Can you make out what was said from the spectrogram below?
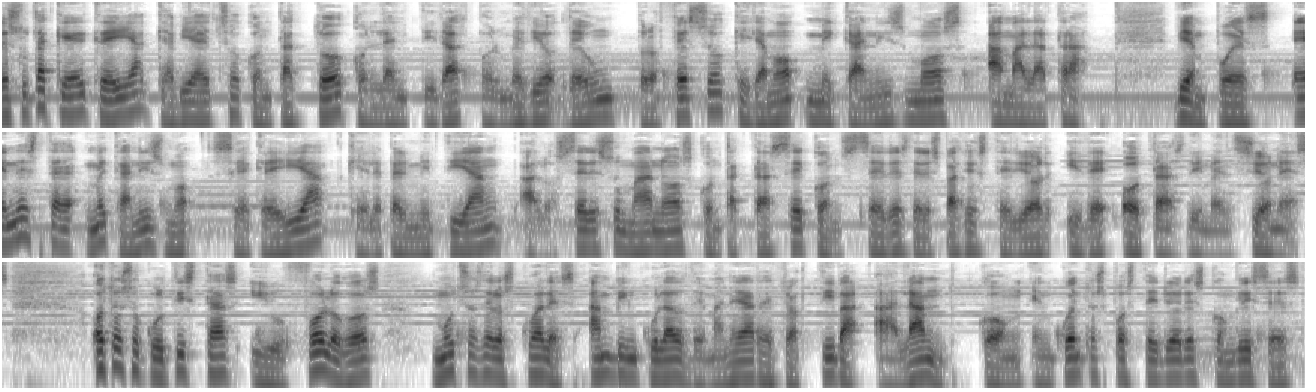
Resulta que él creía que había hecho contacto con la entidad por medio de un proceso que llamó mecanismos Amalatra. Bien, pues en este mecanismo se creía que le permitían a los seres humanos contactarse con seres del espacio exterior y de otras dimensiones. Otros ocultistas y ufólogos muchos de los cuales han vinculado de manera retroactiva a Land con encuentros posteriores con Grises,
